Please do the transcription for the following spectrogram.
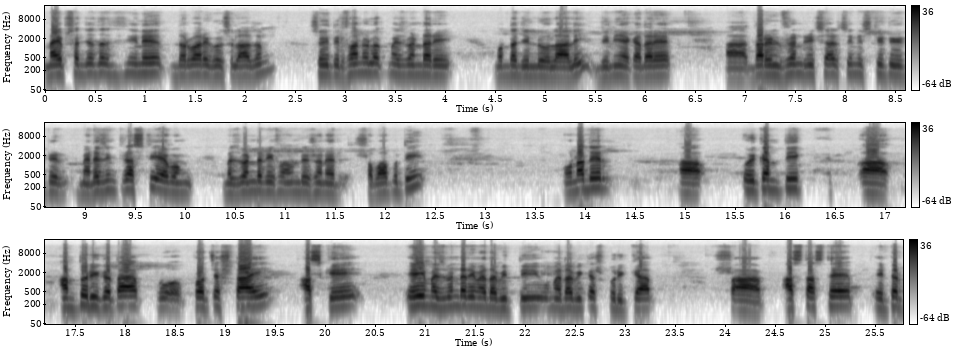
নাইব সাজ্জাদা নসিনে দরবারে গৌসুল আজম সৈয়দ ইরফানুল হক মেজবান্ডারি মদ্দাজিল্লুল্লাহ আলী যিনি একাধারে দারুল ইরফান রিসার্চ ইনস্টিটিউটের ম্যানেজিং ট্রাস্টি এবং মেজবান্ডারি ফাউন্ডেশনের সভাপতি। ওনাদের ঐকান্তিক আন্তরিকতা প্রচেষ্টায় আজকে এই মেজবান্ডারি মেধাবৃত্তি ও মেধা বিকাশ পরীক্ষা আস্তে আস্তে এটার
